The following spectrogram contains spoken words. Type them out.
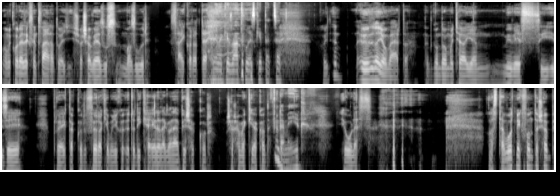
amikor ezek szerint várható egy Sasa versus Mazur szájkarate. Én neki az Artful Escape tetszett? Hogy ő nagyon várta. Tehát gondolom, hogyha ilyen művészi izé projekt, akkor fölrakja mondjuk a ötödik helyre legalább, és akkor sosem meg kiakad. Reméljük. Jó lesz. Aztán volt még fontosabb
